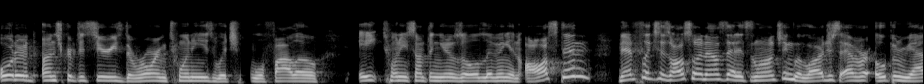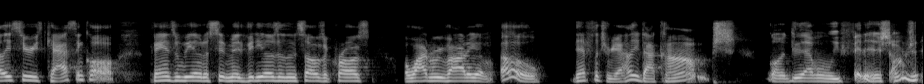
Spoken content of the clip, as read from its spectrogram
ordered unscripted series The Roaring Twenties, which will follow eight 20 something years old living in Austin. Netflix has also announced that it's launching the largest ever open reality series casting call. Fans will be able to submit videos of themselves across a wide variety of oh, NetflixReality.com. Psh, going to do that when we finish. I'm just,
